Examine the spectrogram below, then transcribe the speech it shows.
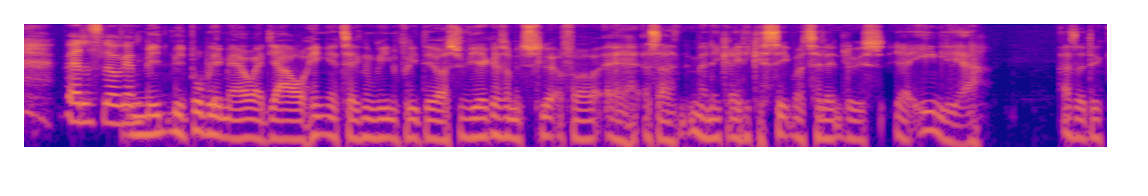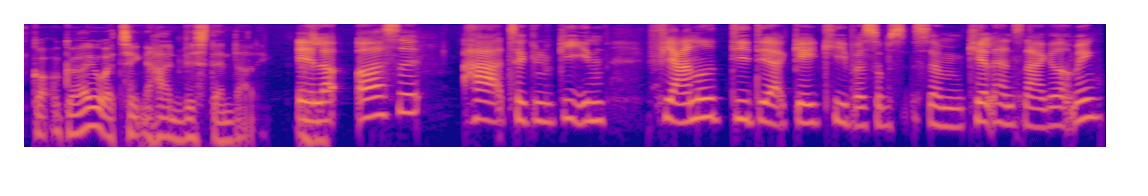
valgslogan. Mit, mit problem er jo, at jeg er afhængig af teknologien, fordi det også virker som et slør for, at altså, man ikke rigtig kan se, hvor talentløs jeg egentlig er. Altså, det gør, gør jo, at tingene har en vis standard. Ikke? Altså. Eller også har teknologien fjernet de der gatekeepers, som, som Kjeld han snakkede om, ikke?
